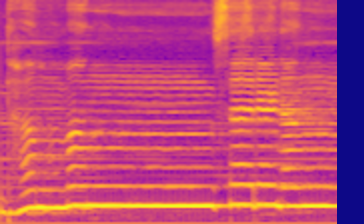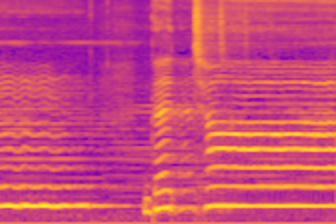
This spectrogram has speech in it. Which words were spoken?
धम्मं शरणं गच्छामि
